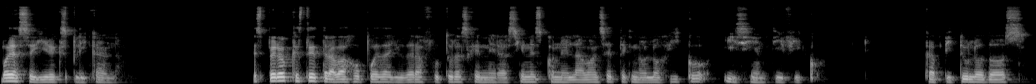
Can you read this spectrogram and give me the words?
Voy a seguir explicando. Espero que este trabajo pueda ayudar a futuras generaciones con el avance tecnológico y científico. Capítulo 2.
